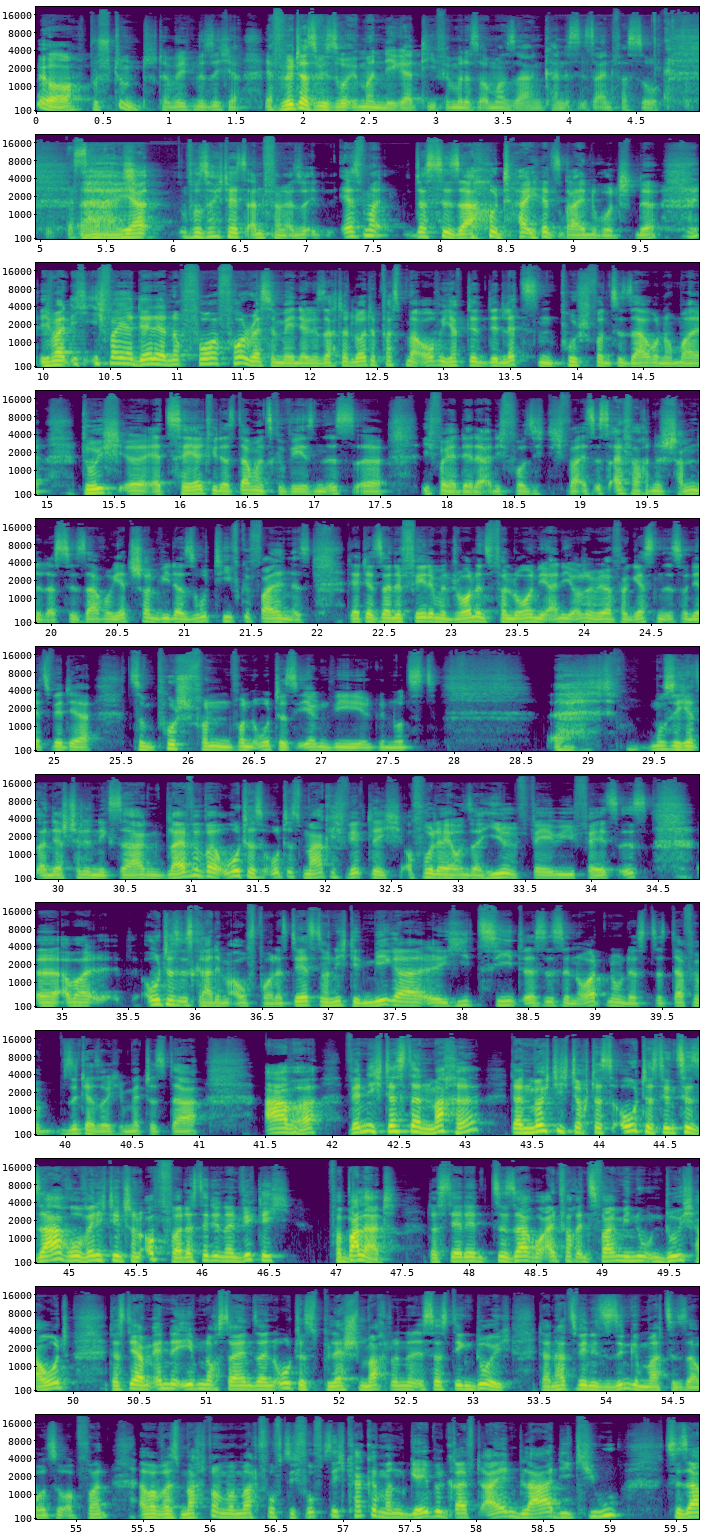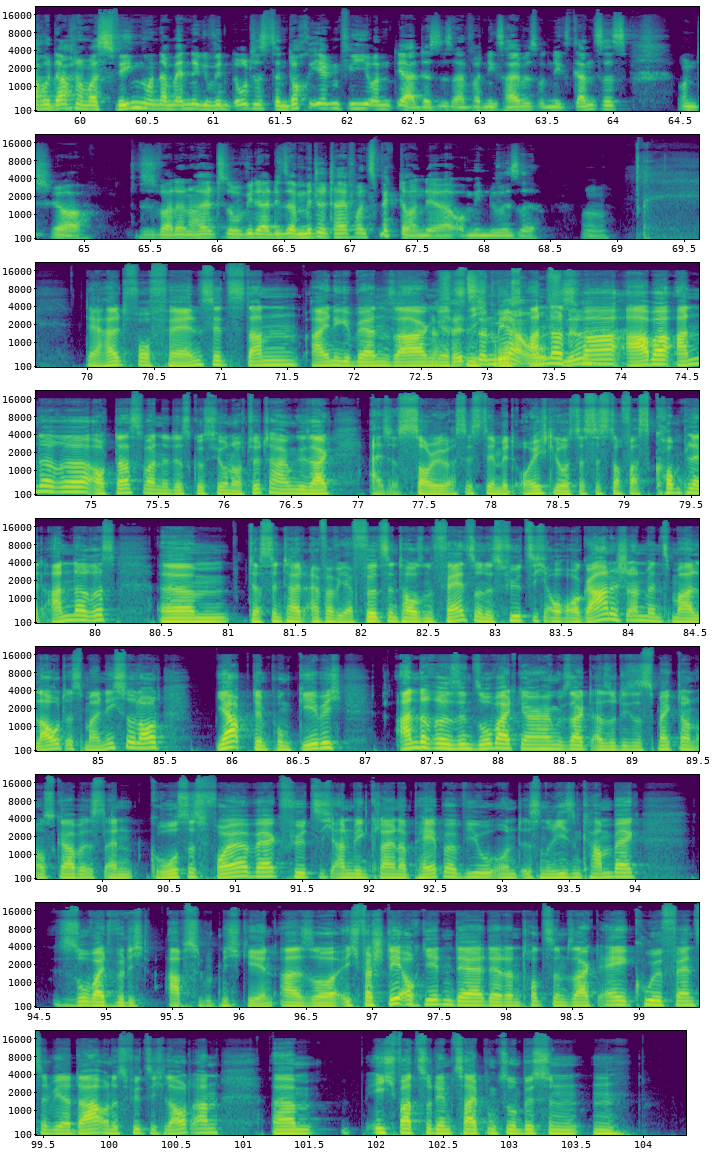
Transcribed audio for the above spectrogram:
Ja, bestimmt, da bin ich mir sicher. Er wird das sowieso immer negativ, wenn man das auch mal sagen kann. Das ist einfach so. Äh, ja, wo soll ich da jetzt anfangen? Also erstmal, dass Cesaro da jetzt reinrutscht. Ne? Ich meine, ich, ich war ja der, der noch vor, vor WrestleMania gesagt hat, Leute, passt mal auf, ich habe den, den letzten Push von Cesaro nochmal durch äh, erzählt, wie das damals gewesen ist. Äh, ich war ja der, der eigentlich vorsichtig war. Es ist einfach eine Schande, dass Cesaro jetzt schon wieder so tief gefallen ist. Der hat jetzt seine Fehde mit Rollins verloren, die eigentlich auch schon wieder vergessen ist. Und jetzt wird er zum Push von, von Otis irgendwie genutzt äh, muss ich jetzt an der Stelle nichts sagen. Bleiben wir bei Otis. Otis mag ich wirklich, obwohl er ja unser Heel-Babyface ist. Äh, aber Otis ist gerade im Aufbau. Dass der jetzt noch nicht den Mega-Heat zieht, das ist in Ordnung. Das, das, dafür sind ja solche Matches da. Aber wenn ich das dann mache, dann möchte ich doch, dass Otis den Cesaro, wenn ich den schon opfer, dass der den dann wirklich verballert dass der den Cesaro einfach in zwei Minuten durchhaut, dass der am Ende eben noch seinen, seinen Otis-Splash macht und dann ist das Ding durch. Dann hat es wenigstens Sinn gemacht, Cesaro zu opfern. Aber was macht man? Man macht 50-50 Kacke, man Gable greift ein, bla, die Q. Cesaro darf noch was swingen und am Ende gewinnt Otis dann doch irgendwie und ja, das ist einfach nichts Halbes und nichts Ganzes. Und ja, das war dann halt so wieder dieser Mittelteil von SmackDown, der ominöse. Ja der halt vor Fans jetzt dann, einige werden sagen, da jetzt nicht groß auf, anders ne? war, aber andere, auch das war eine Diskussion auf Twitter, haben gesagt, also sorry, was ist denn mit euch los? Das ist doch was komplett anderes. Ähm, das sind halt einfach wieder 14.000 Fans und es fühlt sich auch organisch an, wenn es mal laut ist, mal nicht so laut. Ja, den Punkt gebe ich. Andere sind so weit gegangen, haben gesagt, also diese Smackdown-Ausgabe ist ein großes Feuerwerk, fühlt sich an wie ein kleiner Pay-Per-View und ist ein riesen Comeback so weit würde ich absolut nicht gehen. Also ich verstehe auch jeden, der, der dann trotzdem sagt, ey, cool, Fans sind wieder da und es fühlt sich laut an. Ähm, ich war zu dem Zeitpunkt so ein bisschen, mh, hm,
